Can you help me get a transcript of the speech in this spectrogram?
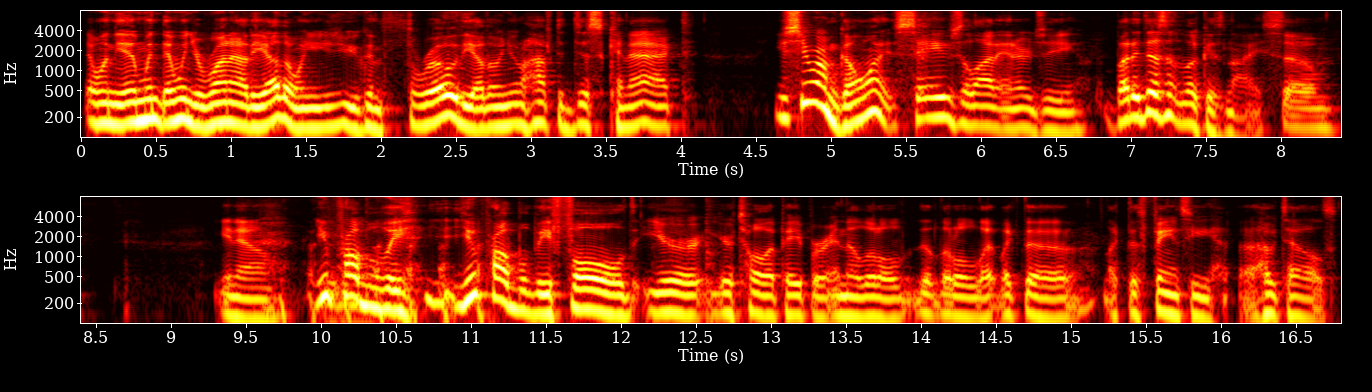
then when the when, then when you run out of the other one, you, you can throw the other one. You don't have to disconnect. You see where I'm going? It saves a lot of energy, but it doesn't look as nice. So You know, you probably you probably fold your your toilet paper in the little the little like the like the fancy uh, hotels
